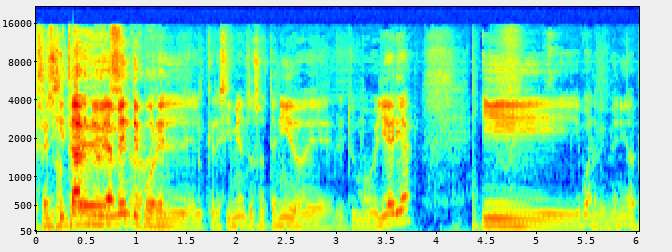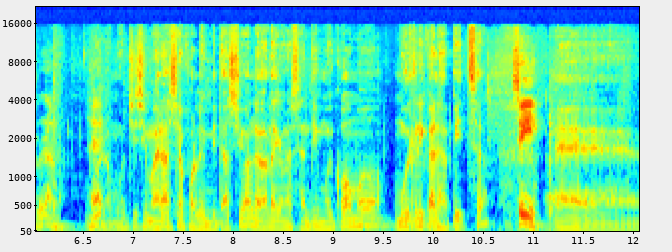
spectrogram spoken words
Felicitarte, ustedes, obviamente, por el, el crecimiento sostenido de, de tu inmobiliaria. Y bueno, bienvenido al programa. ¿eh? Bueno, muchísimas gracias por la invitación, la verdad que me sentí muy cómodo, muy rica la pizza. Sí, Eh,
